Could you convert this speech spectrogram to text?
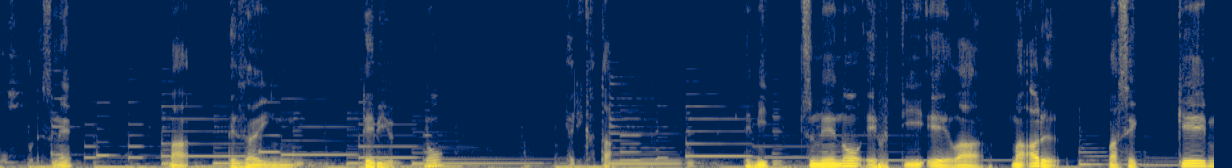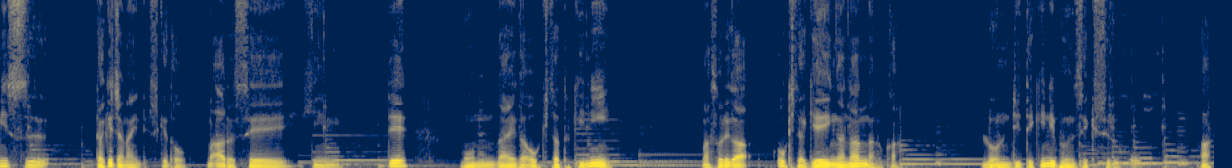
方法ですね。まあ、デザインレビューのやり方。で3つ目の FTA は、まあ、あるまあ、設計ミスだけじゃないんですけど、まあ、ある製品で問題が起きた時に、まあ、それが起きた原因が何なのか論理的に分析する方法、まあ、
